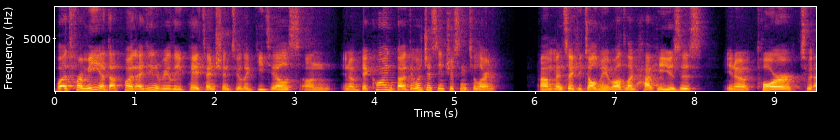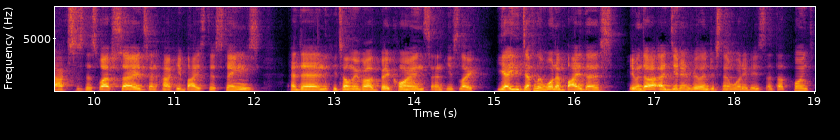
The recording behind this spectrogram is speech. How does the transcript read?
But for me at that point, I didn't really pay attention to like details on you know Bitcoin, but it was just interesting to learn. Um, and so he told me about like how he uses you know Tor to access these websites and how he buys these things and then he told me about Bitcoins and he's like, yeah, you definitely want to buy this. Even though I didn't really understand what it is at that point.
